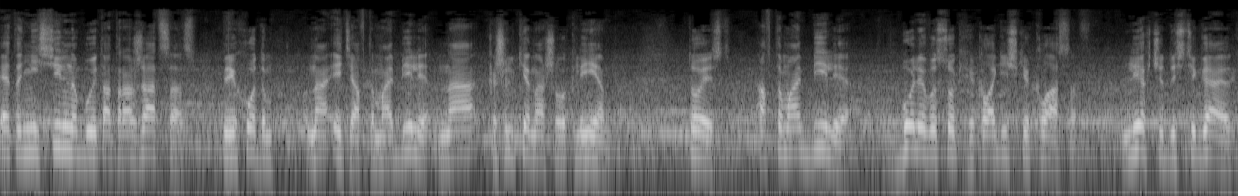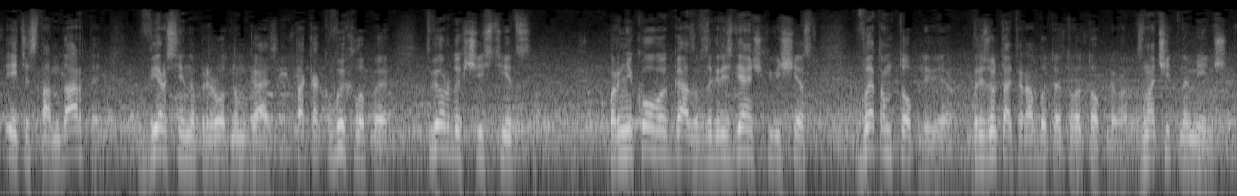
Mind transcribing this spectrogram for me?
это не сильно будет отражаться с переходом на эти автомобили на кошельке нашего клиента. То есть автомобили более высоких экологических классов легче достигают эти стандарты в версии на природном газе, так как выхлопы твердых частиц, парниковых газов, загрязняющих веществ в этом топливе, в результате работы этого топлива, значительно меньше.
